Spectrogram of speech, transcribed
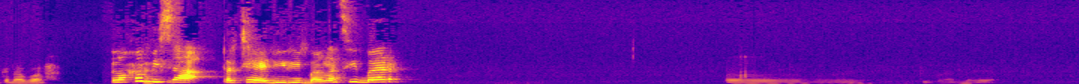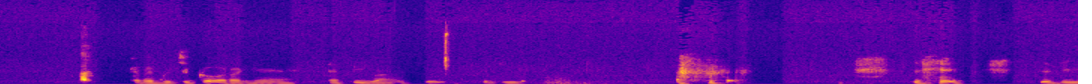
Kenapa? lo kok bisa percaya diri banget sih Bar Eh, gimana ya? Karena gue juga orangnya happy banget sih. Jadi jadi, jadi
